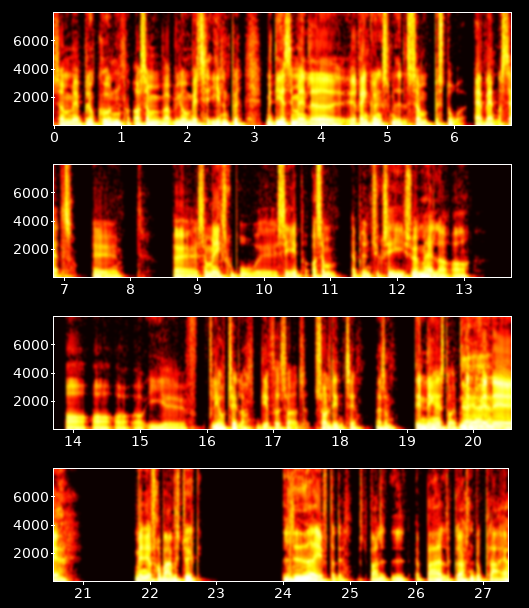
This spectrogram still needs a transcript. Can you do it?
som øh, blev kunde, og som var, vi var med til at hjælpe. Men de har simpelthen lavet øh, rengøringsmiddel, som bestod af vand og salt, øh, øh, som man ikke skulle bruge øh, sæbe, og som er blevet en succes i svømmehaller og, og, og, og, og i øh, flere hoteller, som de har fået solgt, solgt ind til. Altså, mm. det er en længere historie. Ja, men, ja, ja. Men, øh, men jeg tror bare, hvis du ikke leder efter det, hvis du bare, bare gør, som du plejer,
